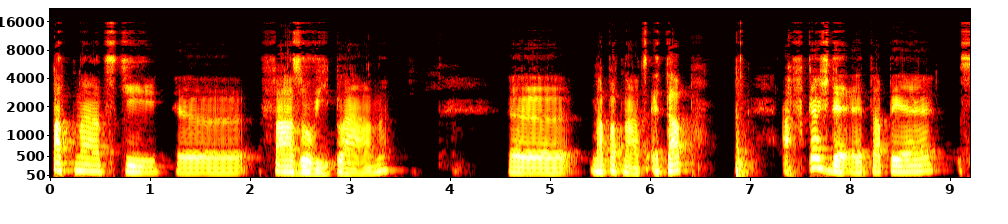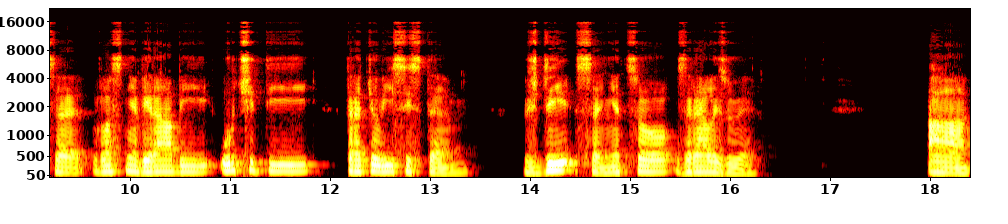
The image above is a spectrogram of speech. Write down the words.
15 eh, fázový plán, na 15 etap a v každé etapě se vlastně vyrábí určitý traťový systém. Vždy se něco zrealizuje. A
